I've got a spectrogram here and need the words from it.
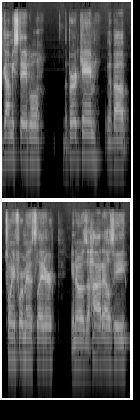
got me stable. The bird came about 24 minutes later. You know, it was a hot LZ.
